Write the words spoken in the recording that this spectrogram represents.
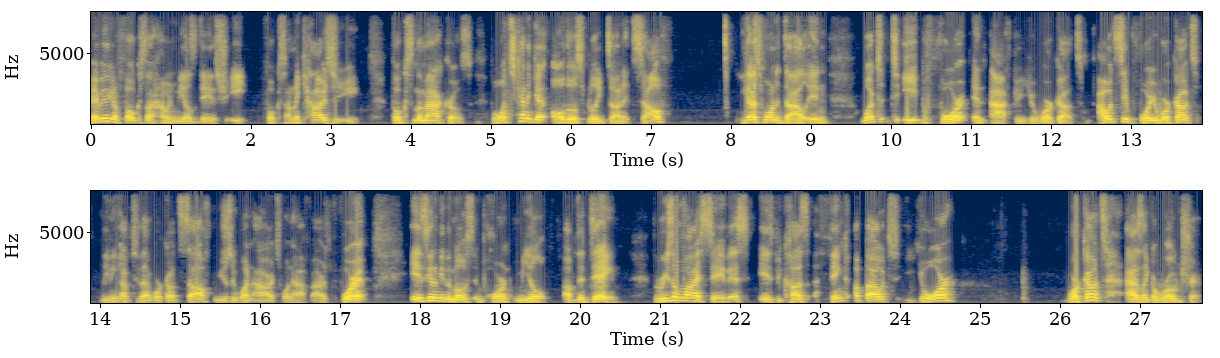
Maybe they're going to focus on how many meals a day they should eat, focus on how many calories you eat, focus on the macros. But once you kind of get all those really done itself, you guys want to dial in what to eat before and after your workouts. I would say before your workouts, leading up to that workout itself, usually one hour to one and a half hours before it, is going to be the most important meal of the day. The reason why I say this is because think about your workouts as like a road trip,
